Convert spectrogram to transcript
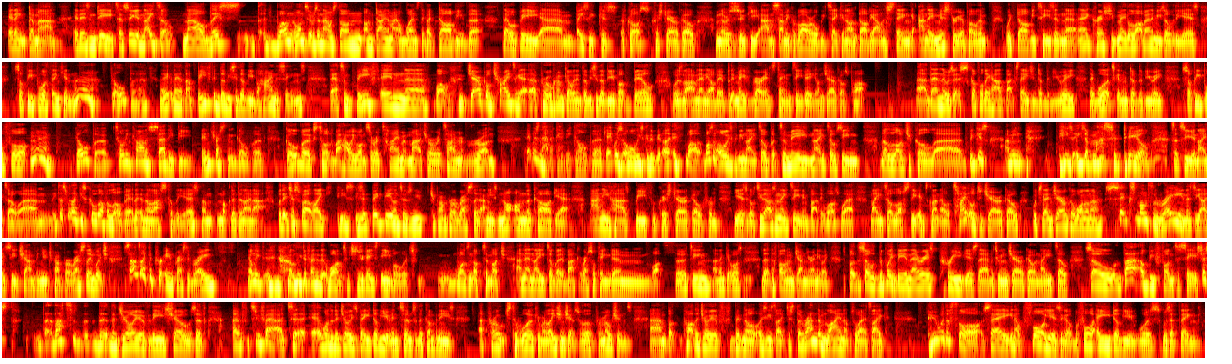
It ain't the man. It is indeed Tetsuya Naito. Now, this once it was announced on on Dynamite on Wednesday by Darby that there will be um, basically because of course Chris Jericho, Minoru Suzuki, and Sammy Guevara will be taking on Darby Allin Sting and a mystery opponent with Darby teasing that hey Chris, you've made a lot of enemies over the years, so people were thinking ah, Goldberg. They, they had that beef in WCW behind the scenes. They had some beef in uh, well Jericho tried to get a program going in WCW, but Bill was not having any of it. But it made very entertaining TV on Jericho's part. Uh, then there was a scuffle they had backstage in WWE. They worked together in WWE. So people thought, hmm, Goldberg. Tony Khan has said he'd be interested in Goldberg. Goldberg's talked about how he wants a retirement match or a retirement run. It was never going to be Goldberg. It was always going to be, well, it wasn't always going to be Naito, but to me, Naito seemed the logical, uh, because, I mean, he's he's a massive deal, Tetsuya Naito. Um, he does feel like he's cooled off a little bit in the last couple of years. I'm not going to deny that, but it just felt like he's he's a big deal in terms of New Japan Pro Wrestling, and he's not on the card yet. And he has beef with Chris Jericho from years ago, 2018, in fact, it was where Naito lost the Intercontinental title to Jericho, which then Jericho won on a six month reign as the IC champion New Japan Pro Wrestling, which sounds like a pretty impressive reign. He only only defended it once, which is against Evil, which wasn't up to much. And then Naito got it back at Wrestle Kingdom, what, 13, I think it was, the, the, following January anyway. But so the point being, there is previous there between Jericho and Naito. So that'll be fun to see. It's just, that's the, the joy of these shows of, of, to be fair, to, uh, one of the joys of AEW in terms of the company's approach to working relationships with other promotions. Um, but part of the joy of Forbidden Door is he's like, just the random lineups where it's like, who would have thought, say, you know, four years ago, before AEW was was a thing?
